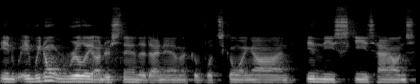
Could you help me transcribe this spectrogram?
and, and, we don't really understand the dynamic of what's going on in these ski towns.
